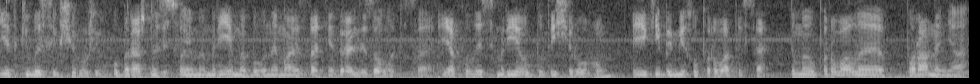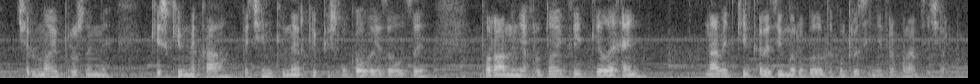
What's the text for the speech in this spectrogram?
Є такий вислів хірургів обережно зі своїми мріями, бо вони мають здатність реалізовуватися. Я колись мріяв бути хірургом, який би міг оперувати все. Ми оперували поранення червної пружнини, кишківника, печінки, нирки, підшлункової залози, поранення грудної клітки, легень. Навіть кілька разів ми робили декомпресійні трепанації черепа.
